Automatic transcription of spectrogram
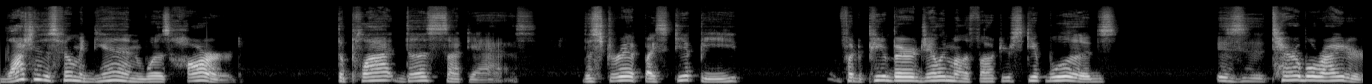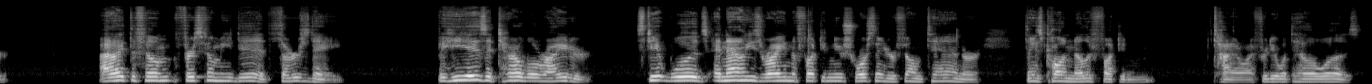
watching this film again was hard. The plot does suck ass. The script by Skippy for the peanut butter jelly motherfucker, Skip Woods, is a terrible writer. I like the film, first film he did, Thursday. But he is a terrible writer. Skip Woods, and now he's writing the fucking new Schwarzenegger film 10, or I think it's called another fucking title. I forget what the hell it was.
